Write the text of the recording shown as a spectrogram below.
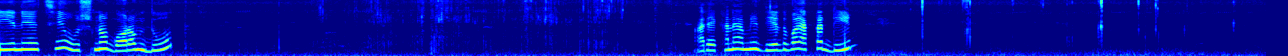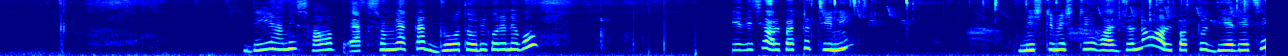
নিয়ে নিয়েছি উষ্ণ গরম দুধ। আর এখানে আমি দিয়ে দেবো একটা ডিম। দিয়ে আমি সব একসঙ্গে একটা ড্রো তৈরি করে নেব। দিয়ে দিচ্ছি অল্প একটু চিনি। মিষ্টি মিষ্টি হওয়ার জন্য অল্প একটু দিয়ে দিয়েছি।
